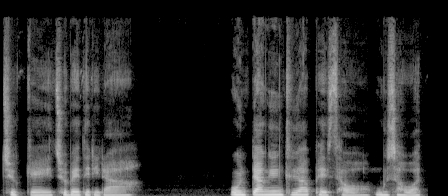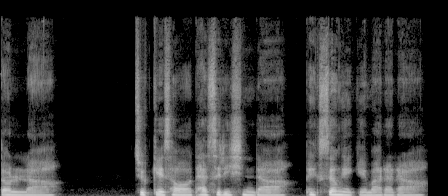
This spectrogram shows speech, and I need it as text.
주께 주배드리라. 온 땅은 그 앞에서 무서워 떨라. 주께서 다스리신다. 백성에게 말하라.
